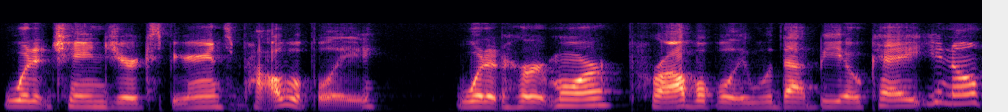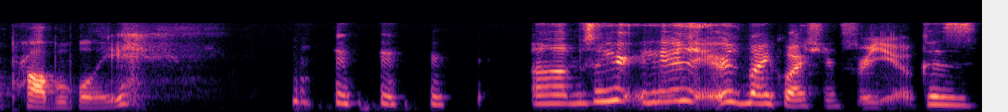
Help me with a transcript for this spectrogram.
would it change your experience? Probably. Would it hurt more? Probably. Would that be okay? You know, probably. Um, so here, here, here's my question for you, because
